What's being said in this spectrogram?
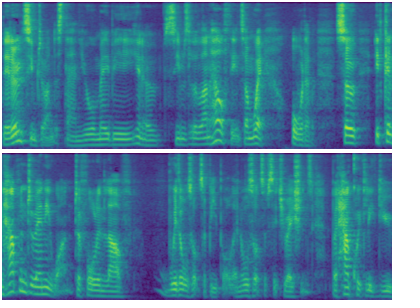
they don't seem to understand you or maybe you know seems a little unhealthy in some way or whatever so it can happen to anyone to fall in love with all sorts of people in all sorts of situations. But how quickly do you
